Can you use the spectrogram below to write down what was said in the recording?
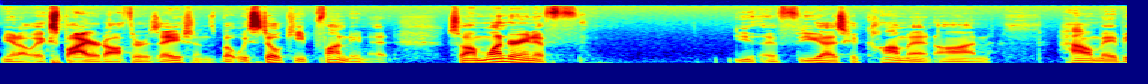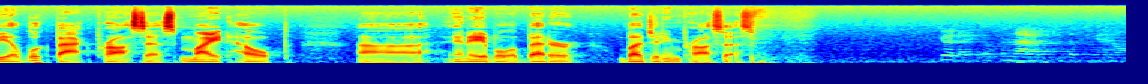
you know, expired authorizations, but we still keep funding it. So I'm wondering if if you guys could comment on how maybe a look-back process might help uh, enable a better budgeting process. Good, I open that up to the panel.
